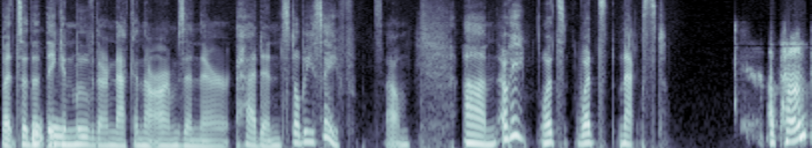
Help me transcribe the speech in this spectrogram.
but so that mm-hmm. they can move their neck and their arms and their head and still be safe. So, um, okay, what's what's next? A pump,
